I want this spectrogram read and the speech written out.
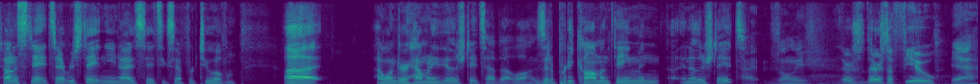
Ton of states. Every state in the United States except for two of them. Uh, I wonder how many of the other states have that law. Is it a pretty common theme in in other states? There's only There's there's a few. yeah.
